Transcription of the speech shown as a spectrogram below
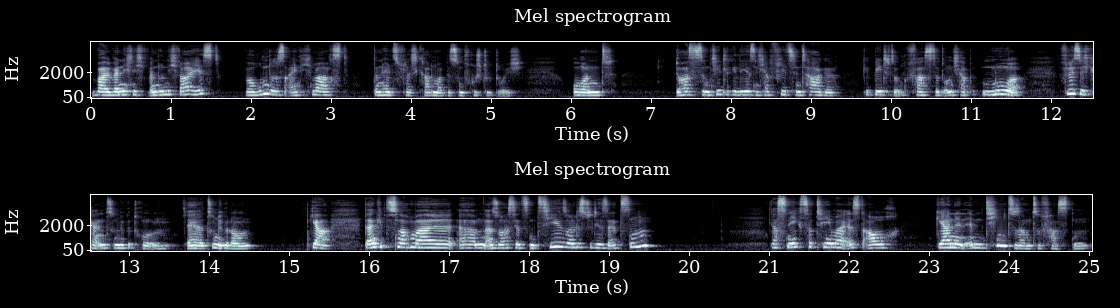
weil wenn, ich nicht, wenn du nicht weißt, warum du das eigentlich machst, dann hältst du vielleicht gerade mal bis zum Frühstück durch. Und du hast es im Titel gelesen, ich habe 14 Tage gebetet und gefastet und ich habe nur Flüssigkeiten zu mir getrunken, äh, zu mir genommen. Ja, dann gibt es nochmal, ähm, also du hast jetzt ein Ziel, solltest du dir setzen. Das nächste Thema ist auch, gerne im Team zusammen zu fasten.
